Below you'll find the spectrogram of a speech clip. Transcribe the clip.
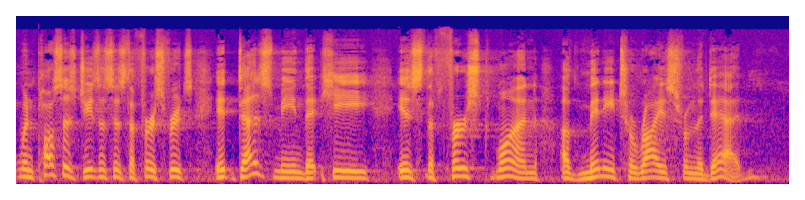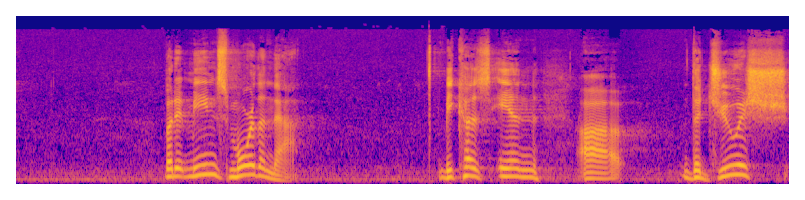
when Paul says Jesus is the first fruits, it does mean that he is the first one of many to rise from the dead. But it means more than that because in uh, the Jewish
